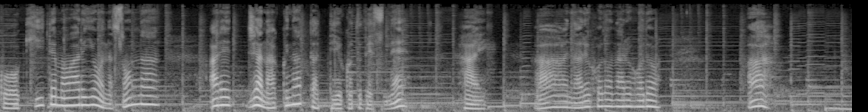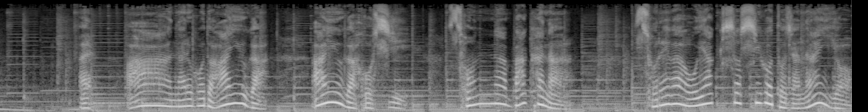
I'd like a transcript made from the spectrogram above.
こう、聞いて回るような、そんな、あれじゃなくなったっていうことですね。はい。ああ、なるほど、なるほど。ああ。あ、なるほど、あゆが、あゆが欲しい。そんなバカなそれはお役所仕事じゃないよ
